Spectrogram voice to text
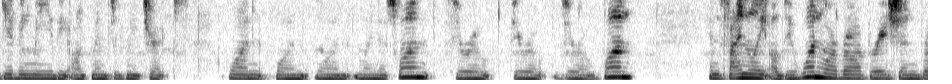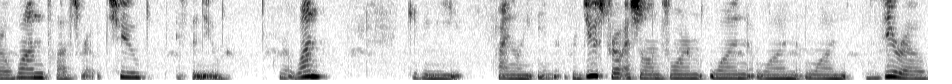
giving me the augmented matrix 1, 1, 1, minus 1, 0, 0, 0, 1. And finally, I'll do one more row operation. Row 1 plus row 2 is the new row 1, giving me finally in reduced row echelon form 1, 1, 1, 0,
